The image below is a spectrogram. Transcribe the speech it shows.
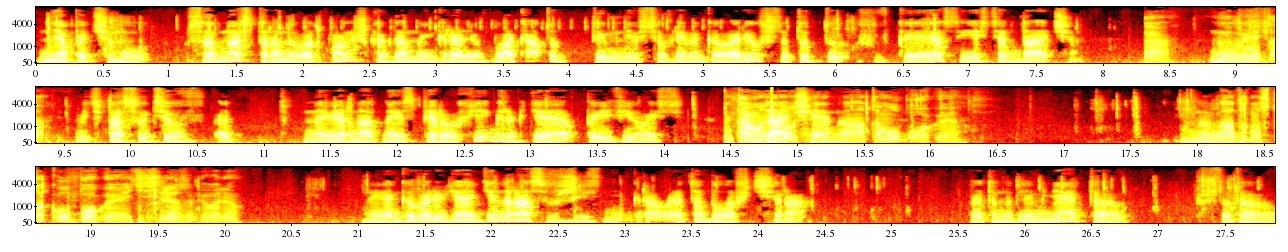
не, почему? С одной стороны, вот помнишь, когда мы играли в блокаду, ты мне все время говорил, что тут в КС есть отдача. Да. Ну, это ведь, да. ведь, по сути, это, наверное, одна из первых игр, где появилась, Ну, Там она, отдача очень, она. она там убогая. ну, Она там настолько убогая, я тебе серьезно говорю. ну, я говорю, я один раз в жизни играл, это было вчера. Поэтому для меня это что-то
